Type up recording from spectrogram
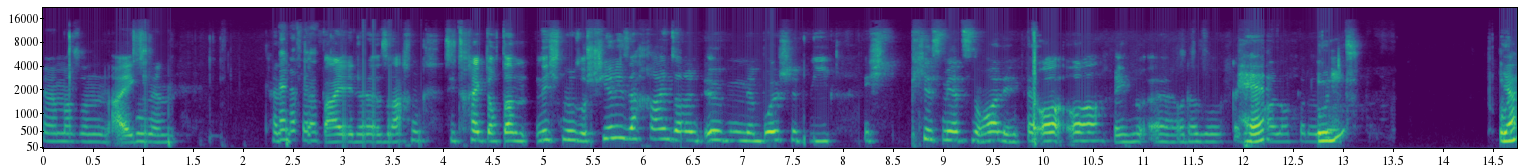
Haben immer so einen eigenen Kalender für beide Sachen. Sie trägt auch dann nicht nur so Schiri-Sachen rein, sondern irgendeinen Bullshit wie ich pierce mir jetzt einen Ohrring, äh, Ohr, Ohrring äh, oder so. Hä? Oder so. Und? Und? Ja?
